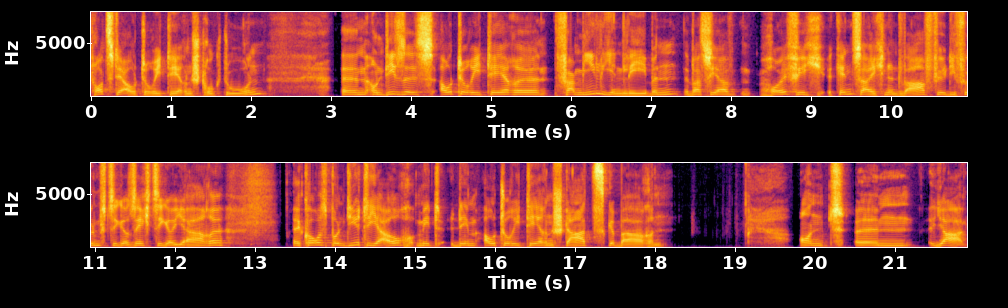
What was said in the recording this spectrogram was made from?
trotz der autoritären Strukturen. Ähm, und dieses autoritäre Familienleben, was ja häufig kennzeichnend war für die 50er, 60er Jahre, äh, korrespondierte ja auch mit dem autoritären Staatsgebaren. Und ähm, ja,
